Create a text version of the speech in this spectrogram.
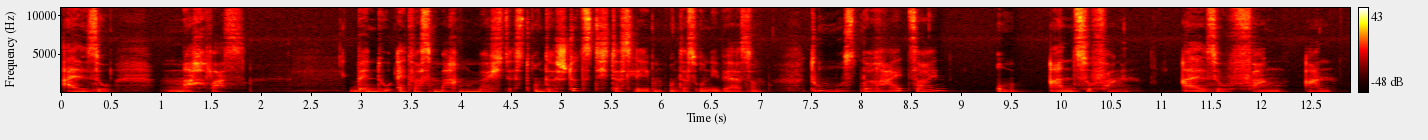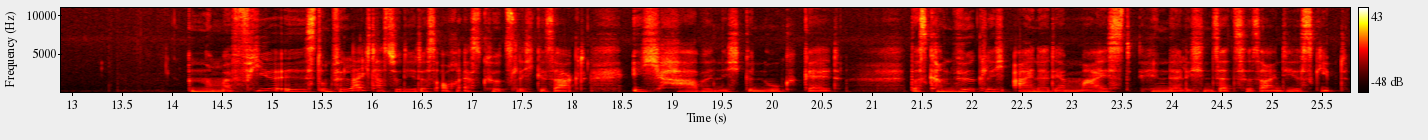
Also mach was. Wenn du etwas machen möchtest, unterstützt dich das Leben und das Universum. Du musst bereit sein, um anzufangen. Also fang an. Nummer vier ist, und vielleicht hast du dir das auch erst kürzlich gesagt, ich habe nicht genug Geld. Das kann wirklich einer der meist hinderlichen Sätze sein, die es gibt.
